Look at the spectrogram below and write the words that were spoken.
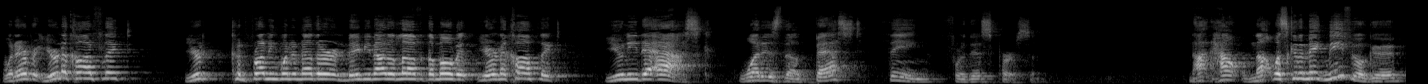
Whatever, you're in a conflict, you're confronting one another and maybe not in love at the moment, you're in a conflict, you need to ask, what is the best thing for this person? Not how, not what's going to make me feel good,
